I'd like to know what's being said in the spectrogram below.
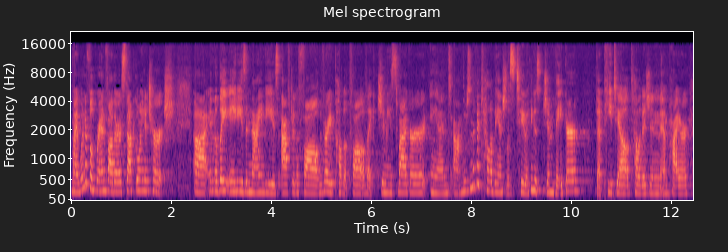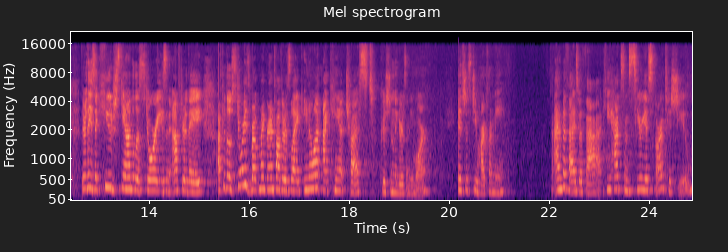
my wonderful grandfather, stopped going to church uh, in the late 80s and 90s after the fall, the very public fall of like Jimmy Swaggart, and um, there's another televangelist too. I think it was Jim Bakker, the PTL television empire. There are these like huge scandalous stories, and after they after those stories broke, my grandfather was like, you know what? I can't trust Christian leaders anymore. It's just too hard for me. I empathize with that. He had some serious scar tissue.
